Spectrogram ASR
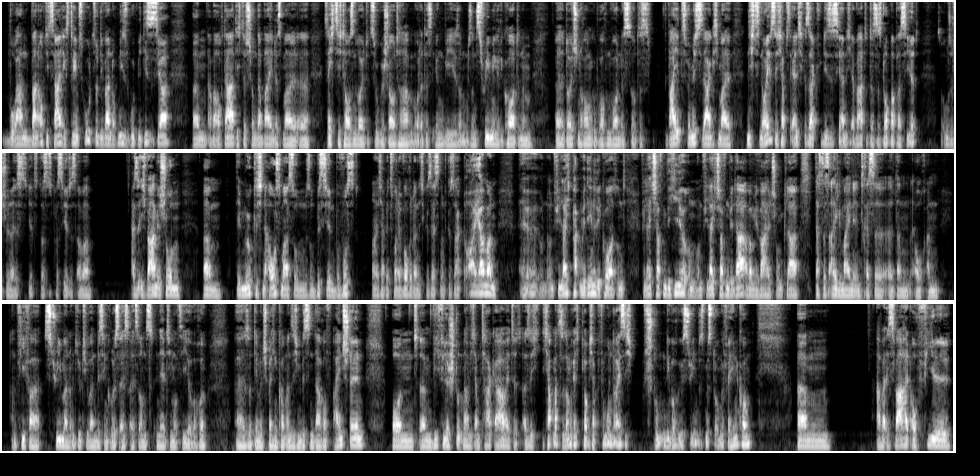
waren, waren auch die Zahlen extrem gut, so die waren noch nie so gut wie dieses Jahr. Ähm, aber auch da hatte ich das schon dabei, dass mal äh, 60.000 Leute zugeschaut haben oder dass irgendwie so ein, so ein Streaming-Rekord in einem äh, deutschen Raum gebrochen worden ist. So, das war jetzt für mich, sage ich mal, nichts Neues. Ich habe es ehrlich gesagt für dieses Jahr nicht erwartet, dass es nochmal passiert. So umso schöner ist jetzt, dass es passiert ist. Aber also ich war mir schon ähm, dem möglichen Ausmaß so so ein bisschen bewusst. Ich habe jetzt vor der Woche da nicht gesessen und gesagt, oh ja, Mann, äh, und, und vielleicht packen wir den Rekord und vielleicht schaffen wir hier und, und vielleicht schaffen wir da, aber mir war halt schon klar, dass das allgemeine Interesse äh, dann auch an, an FIFA-Streamern und YouTubern ein bisschen größer ist als sonst in der Team of the Year Woche. Also dementsprechend kommt man sich ein bisschen darauf einstellen. Und ähm, wie viele Stunden habe ich am Tag gearbeitet? Also ich, ich habe mal zusammengerechnet, glaube ich, habe 35 Stunden die Woche gestreamt, das müsste ungefähr hinkommen. Ähm, aber es war halt auch viel,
